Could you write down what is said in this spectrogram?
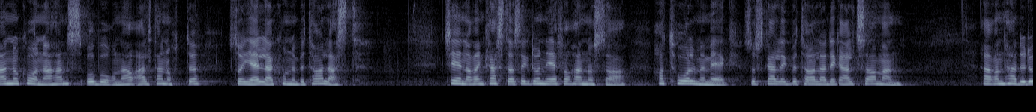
han og kona hans og borna og alt han åtte, så gjelda kunne betales. Tjeneren kasta seg da ned for han og sa:" ha tål med meg, så skal jeg betale deg alt sammen. Herren hadde da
